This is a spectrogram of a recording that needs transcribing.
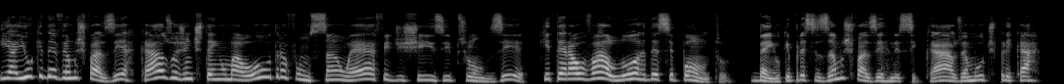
E aí, o que devemos fazer caso a gente tenha uma outra função f de x, y, z que terá o valor desse ponto? Bem, o que precisamos fazer nesse caso é multiplicar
